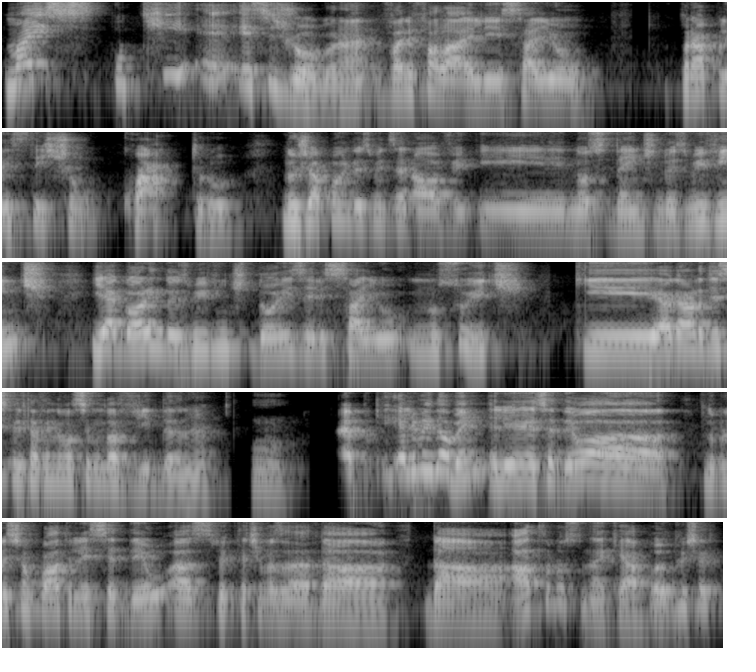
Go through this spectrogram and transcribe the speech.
Mas o que é esse jogo, né? Vale falar, ele saiu para PlayStation 4 no Japão em 2019 e no Ocidente em 2020, e agora em 2022 ele saiu no Switch, que a galera disse que ele tá tendo uma segunda vida, né? Hum. É, porque ele vendeu bem, ele excedeu a. No PlayStation 4, ele excedeu as expectativas da, da, da Atlus, né, que é a publisher.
